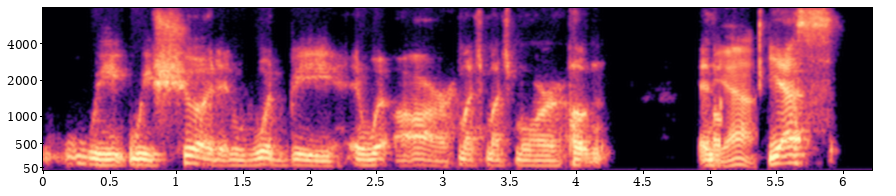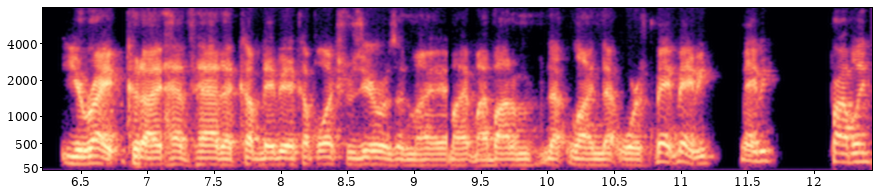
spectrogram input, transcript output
we we should and would be and we are much much more potent. And Yeah. yes, you're right. Could I have had a couple, maybe a couple extra zeros in my my, my bottom net line net worth? Maybe, maybe, maybe, probably,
